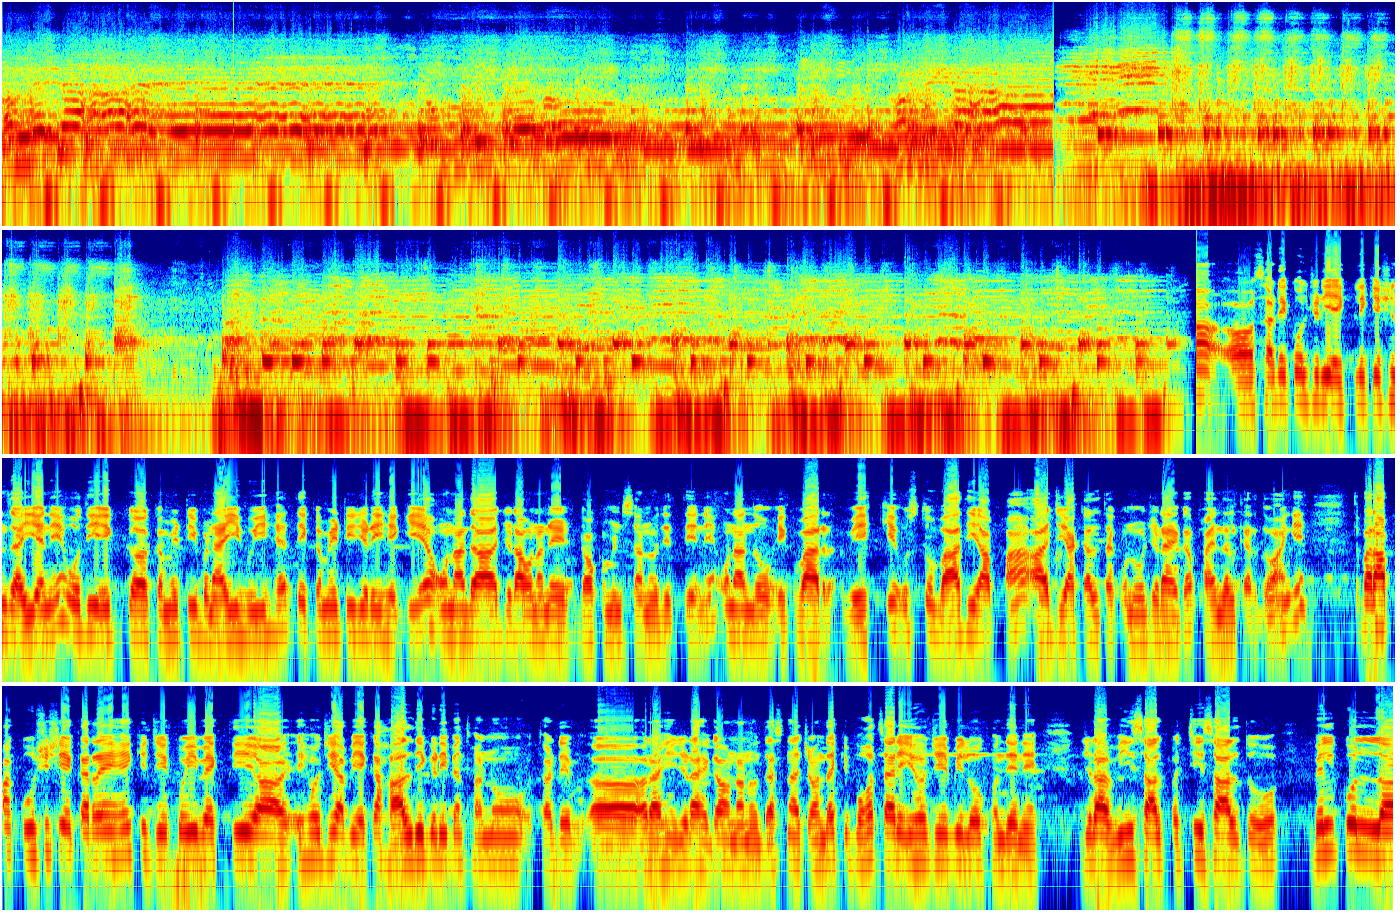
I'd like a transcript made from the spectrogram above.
हमने कहा ਸਾਡੇ ਕੋਲ ਜਿਹੜੀ ਐਪਲੀਕੇਸ਼ਨਸ ਆਈਆਂ ਨੇ, ਉਹਦੀ ਇੱਕ ਕਮੇਟੀ ਬਣਾਈ ਹੋਈ ਹੈ ਤੇ ਕਮੇਟੀ ਜਿਹੜੀ ਹੈਗੀ ਆ, ਉਹਨਾਂ ਦਾ ਜਿਹੜਾ ਉਹਨਾਂ ਨੇ ਡਾਕੂਮੈਂਟ ਸਾਨੂੰ ਦਿੱਤੇ ਨੇ, ਉਹਨਾਂ ਨੂੰ ਇੱਕ ਵਾਰ ਵੇਖ ਕੇ ਉਸ ਤੋਂ ਬਾਅਦ ਹੀ ਆਪਾਂ ਅੱਜ ਜਾਂ ਕੱਲ ਤੱਕ ਉਹਨੂੰ ਜਿਹੜਾ ਹੈਗਾ ਫਾਈਨਲ ਕਰ ਦਵਾਂਗੇ। ਤੇ ਪਰ ਆਪਾਂ ਕੋਸ਼ਿਸ਼ ਇਹ ਕਰ ਰਹੇ ਹਾਂ ਕਿ ਜੇ ਕੋਈ ਵਿਅਕਤੀ ਇਹੋ ਜਿਹਾ ਵੀ ਇੱਕ ਹਾਲ ਦੀ ਘੜੀ ਮੈਂ ਤੁਹਾਨੂੰ ਤੁਹਾਡੇ ਰਾਹੀਂ ਜਿਹੜਾ ਹੈਗਾ ਉਹਨਾਂ ਨੂੰ ਦੱਸਣਾ ਚਾਹੁੰਦਾ ਕਿ ਬਹੁਤ ਸਾਰੇ ਇਹੋ ਜਿਹੇ ਵੀ ਲੋਕ ਹੁੰਦੇ ਨੇ, ਜਿਹੜਾ 20 ਸਾਲ 25 ਸਾਲ ਤੋਂ ਬਿਲਕੁਲ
